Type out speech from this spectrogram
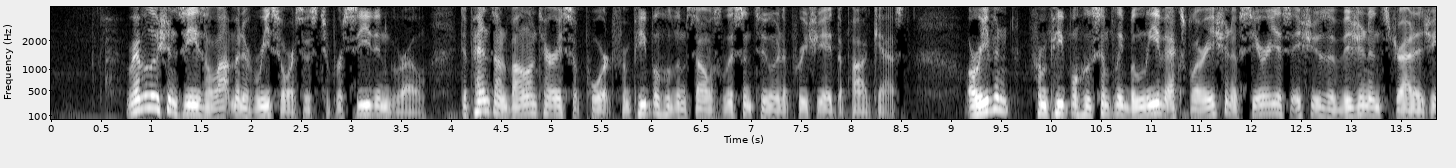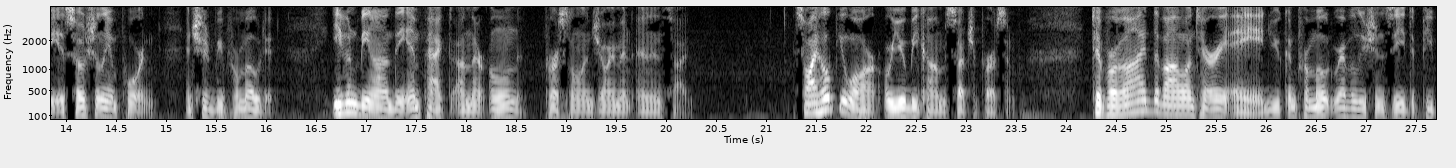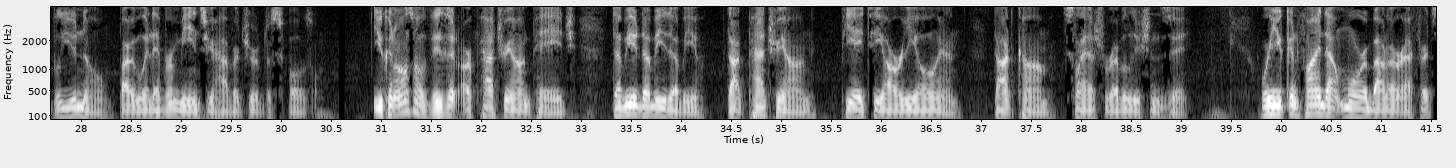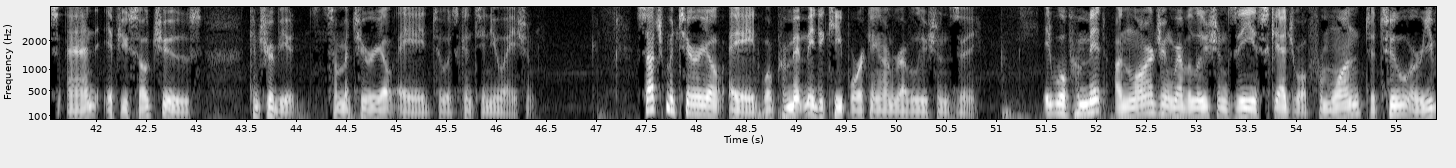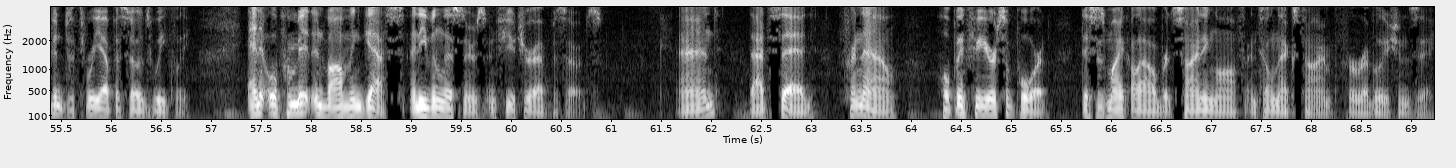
Revolution Z's allotment of resources to proceed and grow depends on voluntary support from people who themselves listen to and appreciate the podcast, or even from people who simply believe exploration of serious issues of vision and strategy is socially important and should be promoted, even beyond the impact on their own personal enjoyment and insight. So I hope you are or you become such a person. To provide the voluntary aid, you can promote Revolution Z to people you know by whatever means you have at your disposal. You can also visit our Patreon page, www.patreon, P-A-T-R-E-O-N, dot com slash revolutionz, where you can find out more about our efforts and, if you so choose, contribute some material aid to its continuation. Such material aid will permit me to keep working on Revolution Z. It will permit enlarging Revolution Z's schedule from one to two or even to three episodes weekly. And it will permit involving guests and even listeners in future episodes. And, that said, for now, hoping for your support, this is Michael Albert signing off until next time for Revolution Z.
